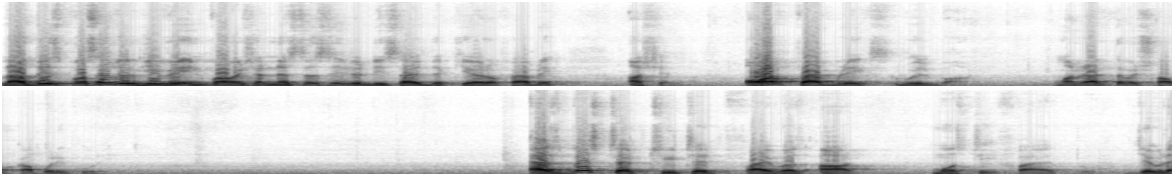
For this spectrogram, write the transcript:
Now, this process will give you information necessary to decide the care of fabric. আসেন all fabrics will burn. মনে রাখতে হবে, সব কাপড়ই পুড়ে অ্যাসবেস্টার ট্রিটেড ফাইবার্স আর মোস্টলি ফায়ার প্রুফ যেগুলো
